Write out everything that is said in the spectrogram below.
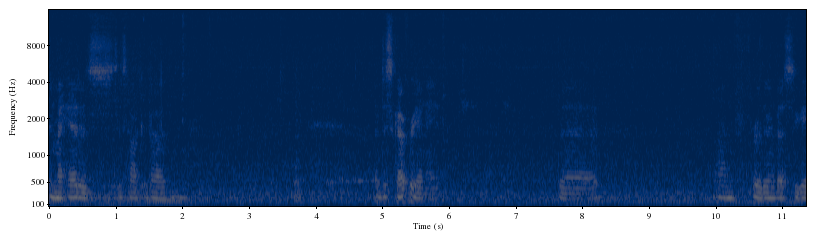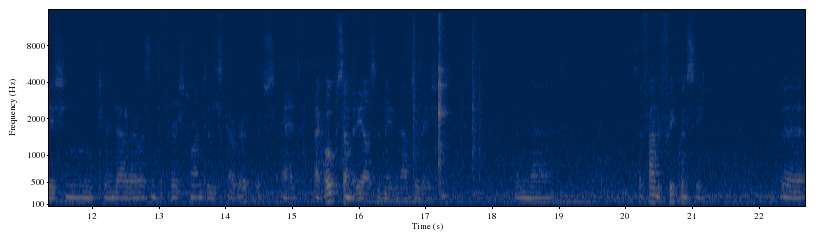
in my head is to talk about a discovery I made. That on further investigation turned out I wasn't the first one to discover it, which I had I hope somebody else had made an observation. And uh, so I found a frequency that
